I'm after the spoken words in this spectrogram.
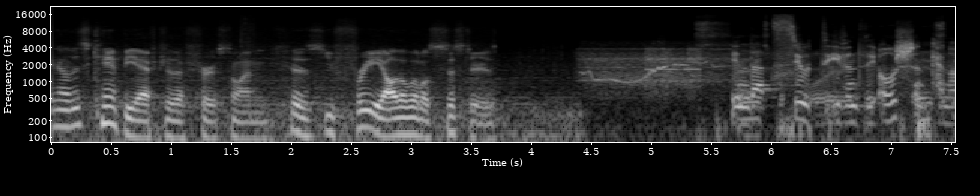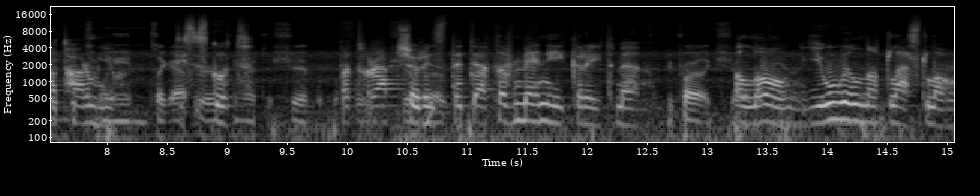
Wait, no, this can't be after the first one, because you free all the little sisters. In that suit, even the ocean cannot harm you. It's like This is good. went but, But before it rapture is up, the death of many great men. You probably like Alone, you will not last long.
